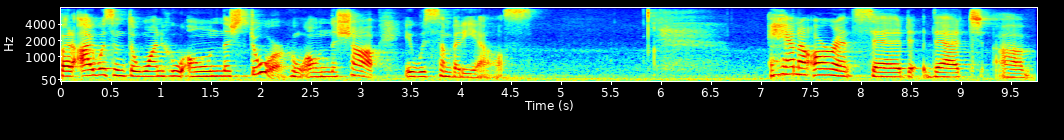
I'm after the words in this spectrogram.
but I wasn't the one who owned the store, who owned the shop. It was somebody else. Hannah Arendt said that um,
